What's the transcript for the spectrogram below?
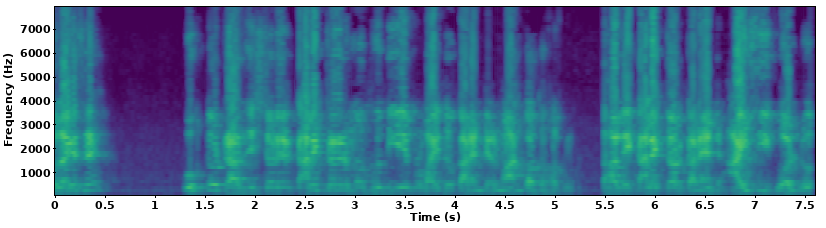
বোঝা গেছে? উক্ত ট্রানজিস্টরের কালেক্টরের মধ্য দিয়ে প্রবাহিত কারেন্টের মান কত হবে? তাহলে collector current IC equal to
